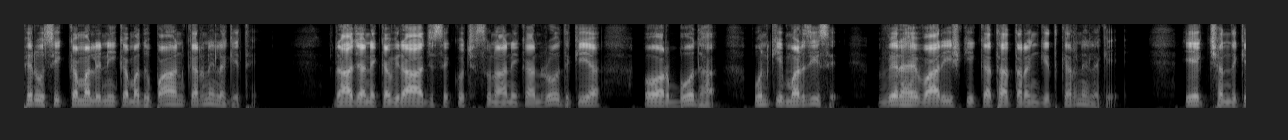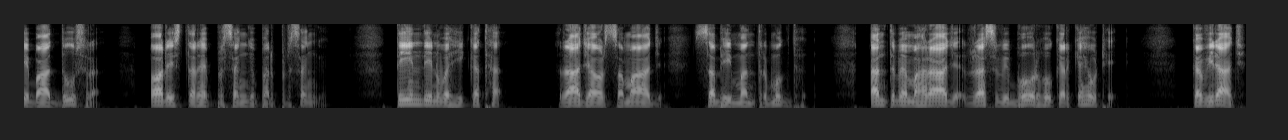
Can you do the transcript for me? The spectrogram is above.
फिर उसी कमलिनी का मधुपान करने लगे थे। राजा ने कविराज से कुछ सुनाने का अनुरोध किया और बोधा उनकी मर्ज़ी से विरह वारिश की कथा तरंगित करने लगे। एक छंद के बाद दूसरा और इस तरह प्रसंग पर प्रसंग। तीन दिन वही कथा। राजा और समाज सभी मंत्रमुग्ध। अंत में महाराज रस विभोर होकर कह उठे, कविराज,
